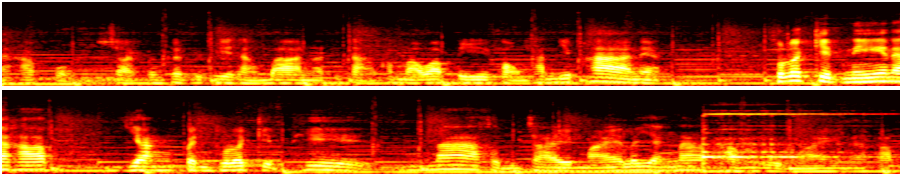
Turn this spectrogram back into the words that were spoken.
นะครับ ผมจากเพื่อนๆพี่ๆทางบ้านนะที่ถามเข้ามาว่าปี 2025 เนี่ย ธุรกิจนี้นะครับยังเป็นธุรกิจที่น่าสนใจไหมและยังน่าทำอยู่ไหมนะครับ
